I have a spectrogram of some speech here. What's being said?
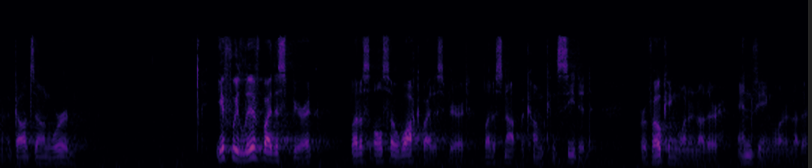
uh, God's own Word. If we live by the Spirit, let us also walk by the Spirit. Let us not become conceited, provoking one another, envying one another.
